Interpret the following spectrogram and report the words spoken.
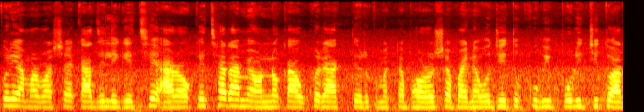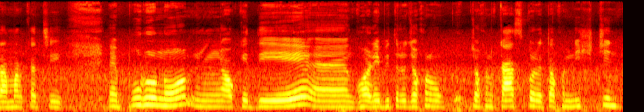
করে আমার বাসায় কাজে লেগেছে। আর ওকে ছাড়া আমি অন্য কাউকে রাখতে ওরকম একটা ভরসা পাই না। ও যেহেতু খুবই পরিচিত আর আমার কাছে পুরনো ওকে দিয়ে ঘরের ভিতরে যখন যখন কাজ করে তখন নিশ্চিন্ত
